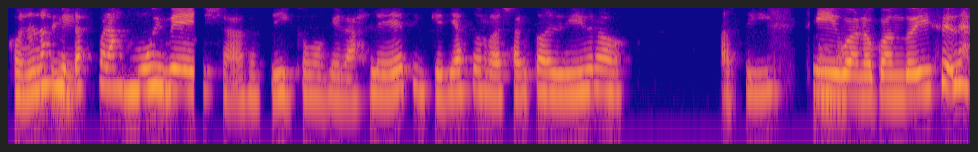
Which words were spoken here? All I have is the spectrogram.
con unas Sí. metáforas muy bellas, así como que las lees y querías subrayar todo el libro, así Sí, como, bueno, cuando hice la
